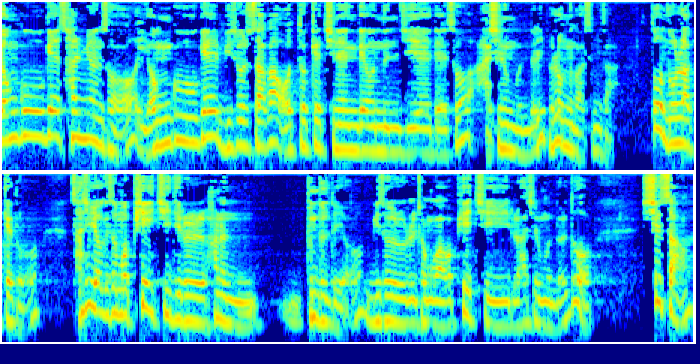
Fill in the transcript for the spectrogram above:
영국에 살면서 영국의 미술사가 어떻게 진행되었는지에 대해서 아시는 분들이 별로 없는 것 같습니다. 또 놀랍게도 사실 여기서 뭐 PhD를 하는 분들도요, 미술을 전공하고 PhD를 하시는 분들도 실상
